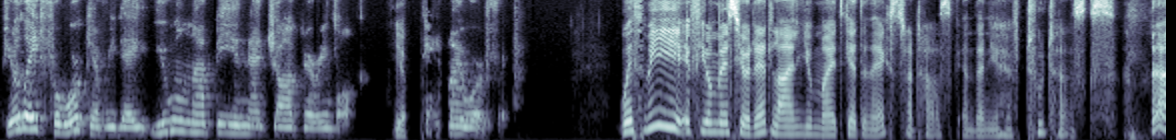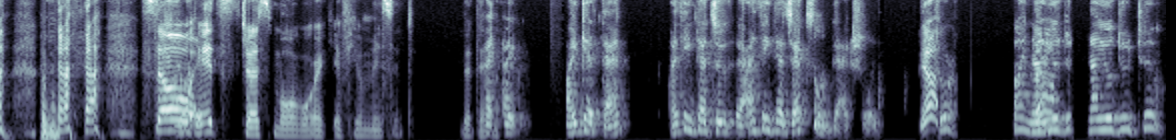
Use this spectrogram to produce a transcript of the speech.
If you're late for work every day, you will not be in that job very long. Yep. Take my word for it. With me, if you miss your deadline, you might get an extra task and then you have two tasks. so it's just more work if you miss it. The I, I, I, get that. I think that's a, I think that's excellent actually. Yeah. Sure. Fine. Now yeah. you do, now you'll do two.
